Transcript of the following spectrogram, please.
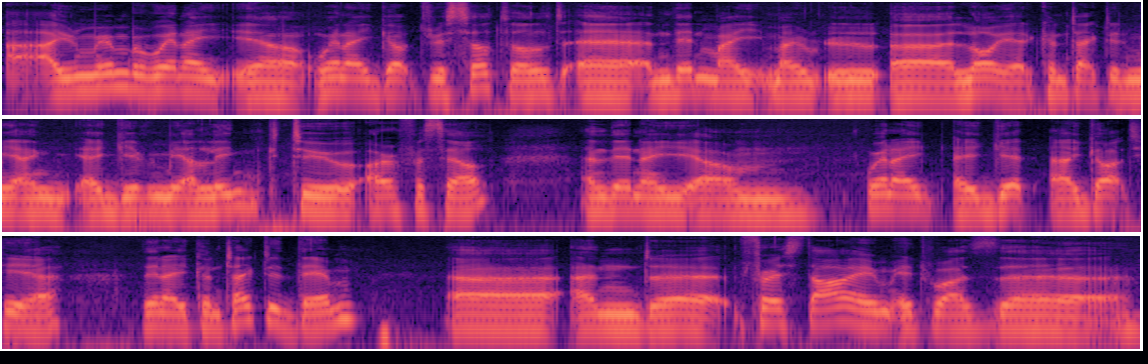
I remember when I uh, when I got resettled, uh, and then my my uh, lawyer contacted me and uh, gave me a link to RFSL, and then I um, when I, I get I got here, then I contacted them, uh, and uh, first time it was the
